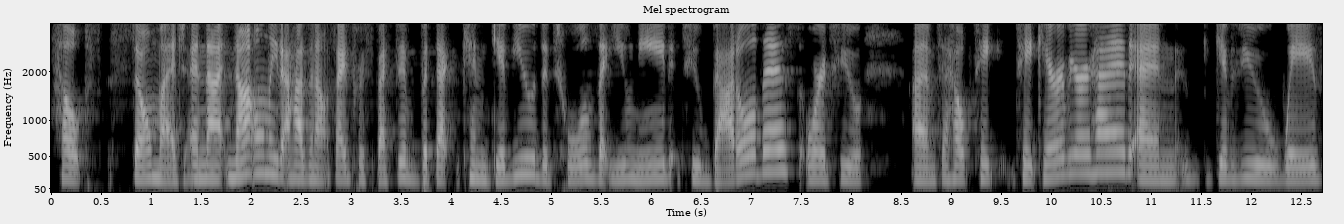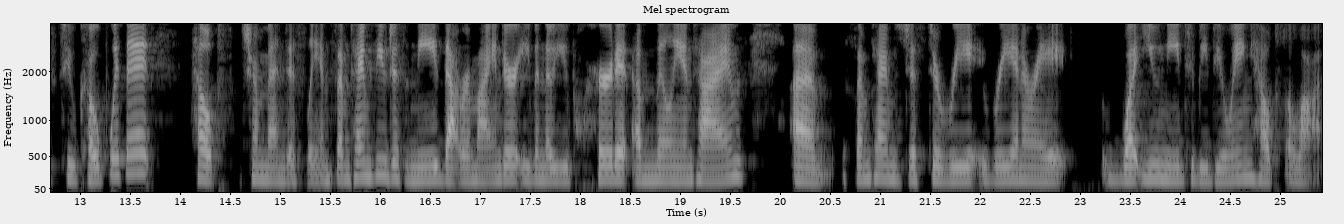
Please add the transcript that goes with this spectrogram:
helps so much and that not only that has an outside perspective but that can give you the tools that you need to battle this or to um, to help take take care of your head and gives you ways to cope with it helps tremendously. And sometimes you just need that reminder, even though you've heard it a million times. Um, sometimes just to re- reiterate what you need to be doing helps a lot.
